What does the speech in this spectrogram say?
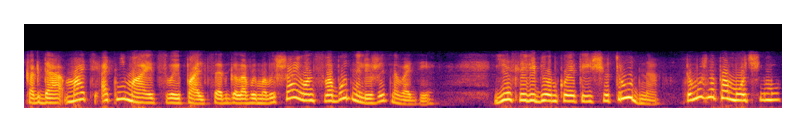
когда мать отнимает свои пальцы от головы малыша, и он свободно лежит на воде. Если ребенку это еще трудно, то можно помочь ему,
